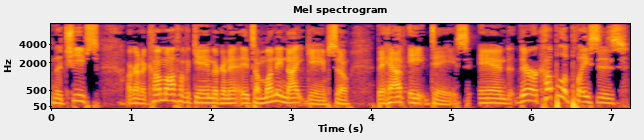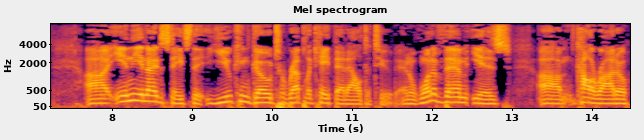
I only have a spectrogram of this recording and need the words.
the Chiefs are going to come off of a game. They're going to, it's a Monday night game, so they have eight days. And there are a couple of places uh, in the United States that you can go to replicate that altitude. And one of them is um, Colorado,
